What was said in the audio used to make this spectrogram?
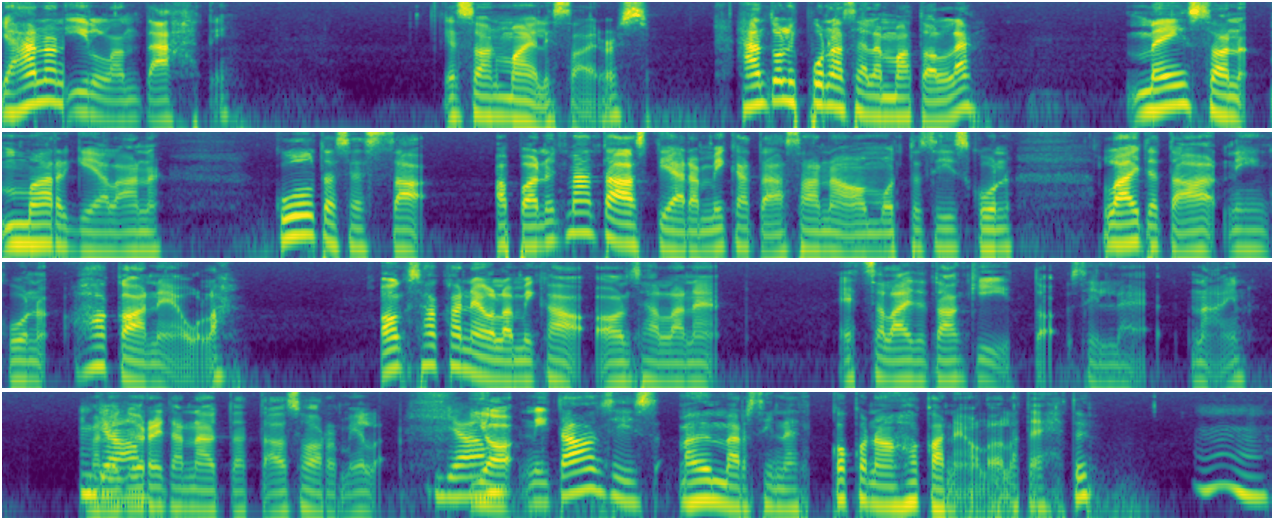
Ja hän on illan tähti. Ja se on Miley Cyrus. Hän tuli punaiselle matolle Mason Margielan kultaisessa, apa nyt mä en taas tiedä mikä tää sana on, mutta siis kun laitetaan niin kuin hakaneula. Onks hakaneula mikä on sellainen, että se laitetaan kiitto sille näin? Mä Joo. nyt yritän näyttää täällä sormilla. Joo. Joo, niin tää on siis, mä ymmärsin, että kokonaan hakaneuloilla tehty. Mm.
